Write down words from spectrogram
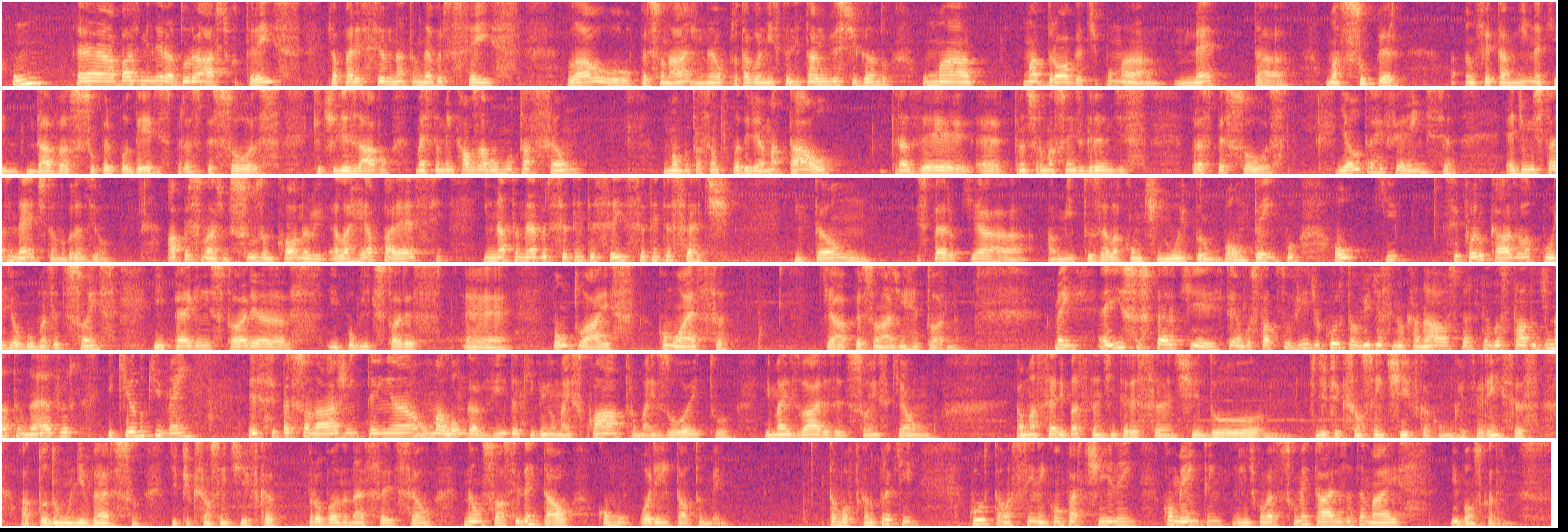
Um é a base mineradora Ártico 3, que apareceu em Nathan Never 6, lá o personagem, né, o protagonista, ele estava investigando uma, uma droga, tipo uma meta, uma super anfetamina que dava superpoderes para as pessoas que utilizavam, mas também causavam mutação, uma mutação que poderia matar ou trazer é, transformações grandes para as pessoas. E a outra referência é de uma história inédita no Brasil. A personagem Susan Connery ela reaparece em Nathan Never 76 e 77. Então espero que a, a Mitos ela continue por um bom tempo ou que se for o caso, ela pule algumas edições e peguem histórias e publique histórias é, pontuais como essa que a personagem retorna. Bem, é isso. Espero que tenham gostado do vídeo. Curtam o vídeo, assinem o canal. Espero que tenham gostado de Nathan Never e que ano que vem esse personagem tenha uma longa vida, que venham mais quatro, mais oito e mais várias edições, que é, um, é uma série bastante interessante do, de ficção científica, com referências a todo um universo de ficção científica, provando nessa edição não só ocidental, como oriental também. Então vou ficando por aqui. Curtam, assinem, compartilhem, comentem, a gente conversa nos comentários. Até mais e bons quadrinhos.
